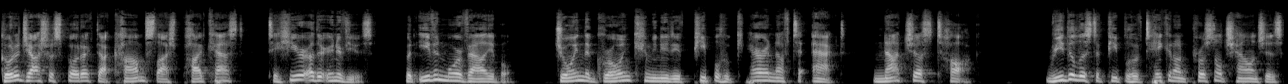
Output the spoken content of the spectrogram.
Go to joshuaspodek.com slash podcast to hear other interviews, but even more valuable, join the growing community of people who care enough to act, not just talk. Read the list of people who have taken on personal challenges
